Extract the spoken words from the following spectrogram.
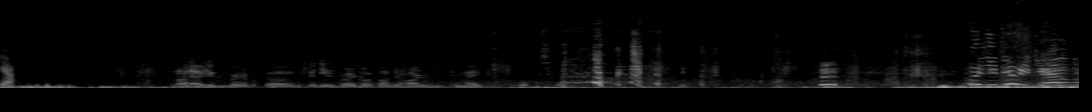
Yeah. Oh, Whenever you do vertical, uh, videos vertical because they're harder to make. what did you do? Did you have a?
